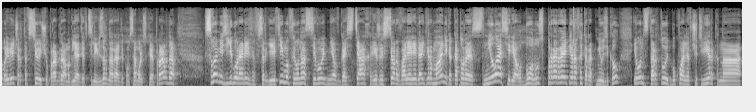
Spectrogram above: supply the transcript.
Добрый вечер. Это все еще программа «Глядя в телевизор» на радио «Комсомольская правда». С вами Егор Арефьев, Сергей Ефимов, и у нас сегодня в гостях режиссер Валерия Гайгерманика, которая сняла сериал «Бонус» про рэперов. Это рэп-мюзикл, и он стартует буквально в четверг на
